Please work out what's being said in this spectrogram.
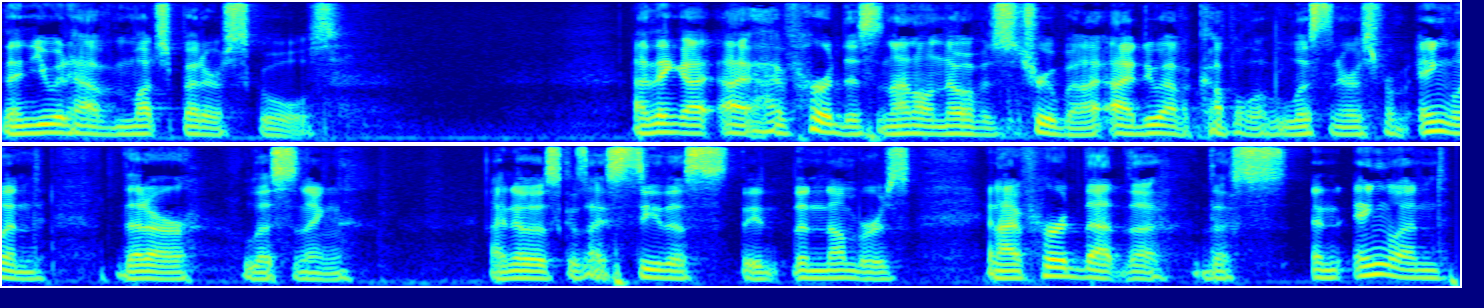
then you would have much better schools. I think I, I, have heard this, and I don't know if it's true, but I, I do have a couple of listeners from England that are listening. I know this because I see this the, the numbers, and I've heard that the the in England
